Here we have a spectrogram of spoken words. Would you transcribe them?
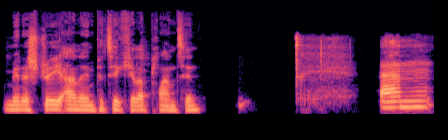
ministry and in particular planting? Um,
